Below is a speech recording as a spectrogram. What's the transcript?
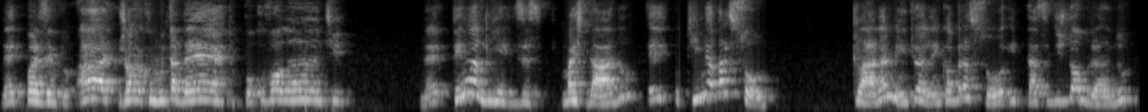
Né? Por exemplo, ah, joga com muito aberto, pouco volante. Né? Tem uma linha que diz assim, mas dado, ele, o time abraçou. Claramente o elenco abraçou e está se desdobrando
